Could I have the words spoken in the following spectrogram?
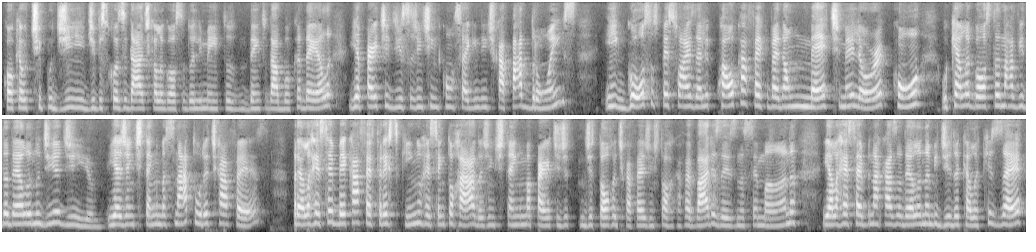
qual é o tipo de, de viscosidade que ela gosta do alimento dentro da boca dela, e a partir disso a gente consegue identificar padrões e gostos pessoais dela, qual café que vai dar um match melhor com o que ela gosta na vida dela no dia a dia. E a gente tem uma assinatura de cafés para ela receber café fresquinho, recém-torrado. A gente tem uma parte de, de torra de café, a gente torra café várias vezes na semana e ela recebe na casa dela na medida que ela quiser,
